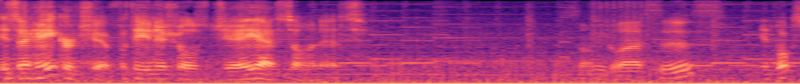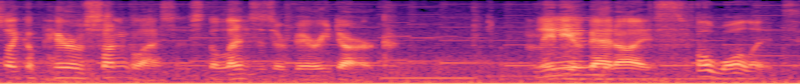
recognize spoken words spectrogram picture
It's a handkerchief with the initials JS on it. Sunglasses. It looks like a pair of sunglasses. The lenses are very dark. Maybe And- bad eyes. A wallet.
